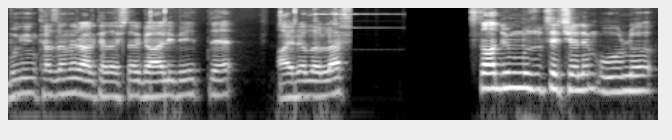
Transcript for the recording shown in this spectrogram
bugün kazanır arkadaşlar. Galibiyetle ayrılırlar. Stadyumumuzu seçelim. Uğurlu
